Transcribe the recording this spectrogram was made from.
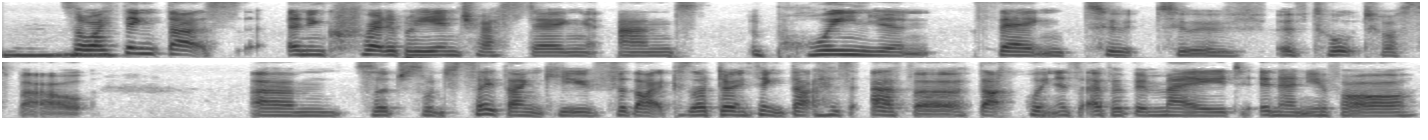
Mm-hmm. So I think that's an incredibly interesting and poignant thing to to have, have talked to us about. Um, so I just want to say thank you for that because I don't think that has ever that point has ever been made in any of our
